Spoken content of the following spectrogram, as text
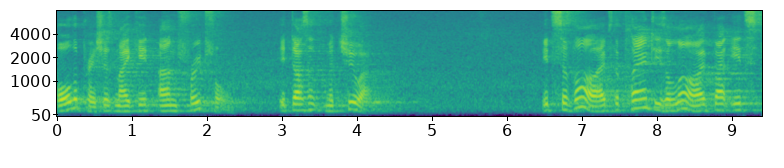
All the pressures make it unfruitful, it doesn't mature. It survives, the plant is alive, but it's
